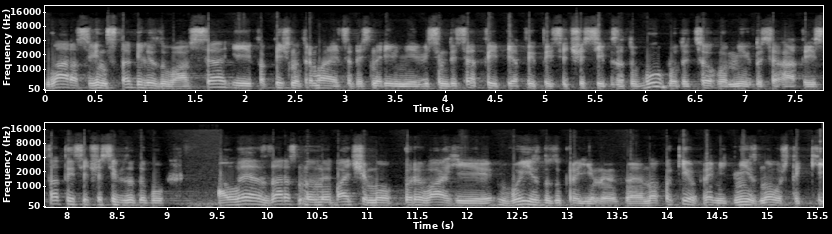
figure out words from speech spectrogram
Зараз він стабілізувався і фактично тримається десь на рівні 85 тисяч осіб за добу, бо до цього міг досягати і 100 тисяч осіб за добу. Але зараз ми не бачимо переваги виїзду з України. Е, Навпаки, окремі дні знову ж таки,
